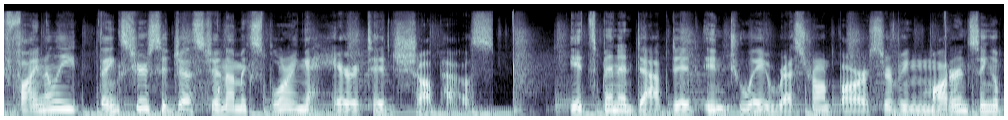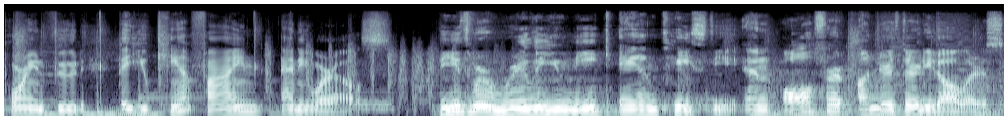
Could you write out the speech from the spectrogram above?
Finally, thanks to your suggestion, I'm exploring a heritage shop house. It's been adapted into a restaurant bar serving modern Singaporean food that you can't find anywhere else. These were really unique and tasty, and all for under $30.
